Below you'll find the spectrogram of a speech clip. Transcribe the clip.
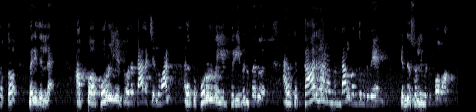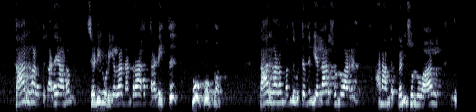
சொத்தோ பெரிதில்லை. அப்போ பொருள் ஈட்டுவதற்காக செல்வான் அதற்கு பொருள் வயிர் பிரிவுன்னு பெறுவர் அதற்கு கார்காலம் வந்தால் வந்து விடுவேன் என்று சொல்லிவிட்டு போவான். கார்காலத்துக்கு அடையாளம் செடி கொடிகள்லாம் நன்றாக தழைத்து பூ பூக்கும். கார்காலம் வந்து விட்டதுன்னு எல்லாரும் சொல்லுவார்கள். ஆனா அந்த பெண் சொல்லுவாள் இது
